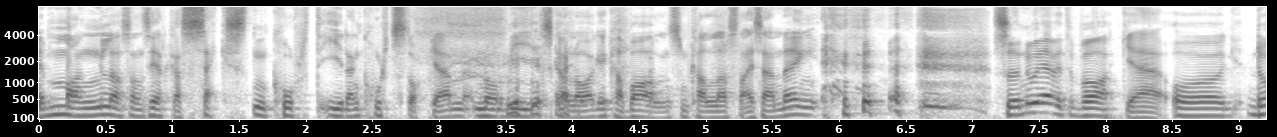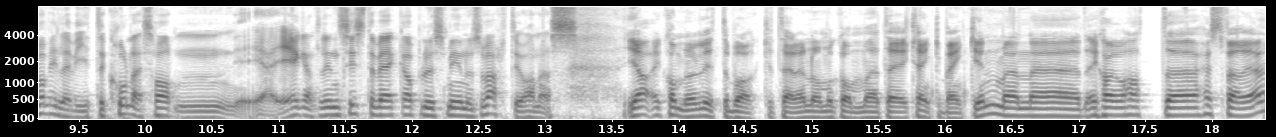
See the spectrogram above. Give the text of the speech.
det mangler sånn ca. 16 kort i den kortstokken når vi skal lage kabalen som kalles ei sending. Så nå er vi tilbake, og da vil jeg vite hvordan har den ja, egentlig den siste veka pluss minus vært, Johannes? Ja, jeg kommer jo litt tilbake til det når vi kommer til krenkebenken, men eh, jeg har jo hatt eh, høstferie.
